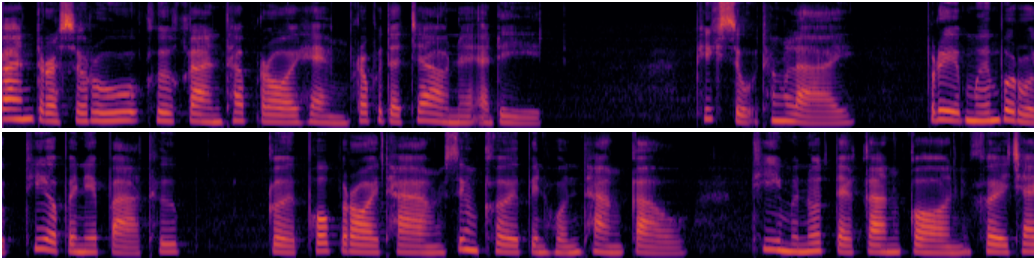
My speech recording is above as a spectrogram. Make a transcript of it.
การตรัสรู้คือการทับรอยแห่งพระพุทธเจ้าในอดีต ภิกษุทั้งหลาย เปรียบเหมือนบุรุษเที่ยวไปในป่าทึบ เกิดพบรอยทางซึ่งเคยเป็นหนทางเก่า ที่มนุษย์แต่การก่อนเคยใช้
